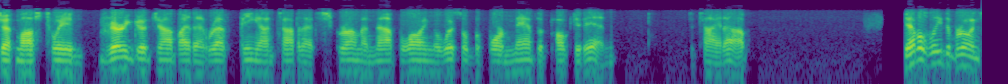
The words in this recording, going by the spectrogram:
Jeff Moss Tweed, very good job by that ref being on top of that scrum and not blowing the whistle before Mantha poked it in to tie it up. Devils lead the Bruins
